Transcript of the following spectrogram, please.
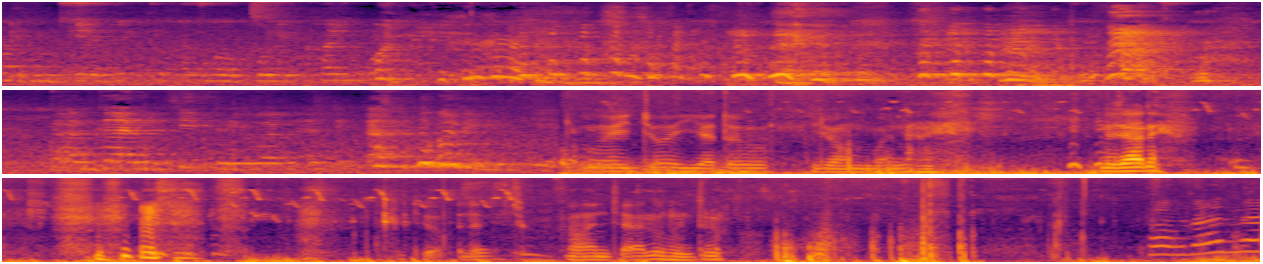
મોડી કે દીધી કે બપોરે ખાઈ પડે કાલગારી ચીતરી બનાવી કાલગોરી કે વહી જોઈએ તો જોમ બનાવે જાને જો બધું ખાવાનું ચાલુ મિત્રો ખવડાવે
